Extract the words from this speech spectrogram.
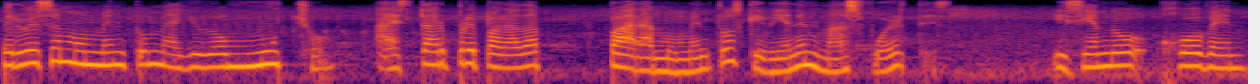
Pero ese momento me ayudó mucho a estar preparada para momentos que vienen más fuertes. Y siendo joven,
